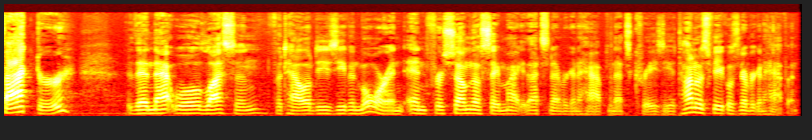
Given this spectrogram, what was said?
factor, then that will lessen fatalities even more. And and for some, they'll say, "Mike, that's never going to happen. That's crazy. Autonomous vehicle is never going to happen."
